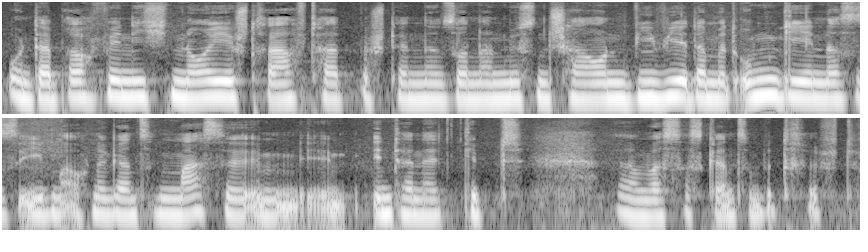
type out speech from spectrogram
Und da brauchen wir nicht neue Straftatbestände, sondern müssen schauen, wie wir damit umgehen, dass es eben auch eine ganze Masse im, im Internet gibt, äh, was das Ganze betrifft.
